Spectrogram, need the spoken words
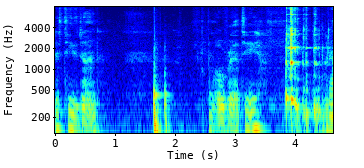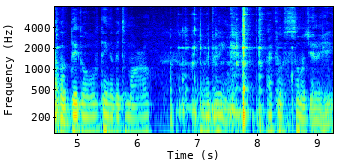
this tea's done. I'm over the tea. But I have a big old thing of it tomorrow. I'm gonna drink. I feel so much energy.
